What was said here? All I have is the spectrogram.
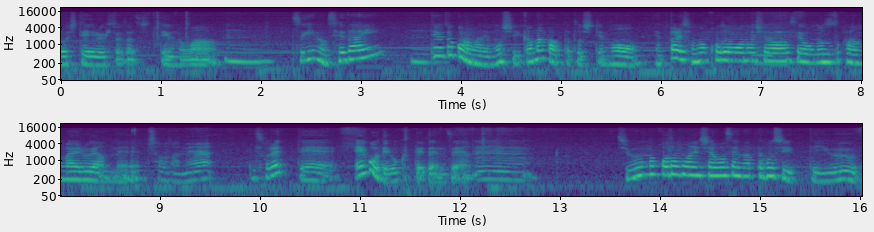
をしている人たちっていうのはうん。次の世代っていうところまでもし行かなかったとしてもやっぱりその子供の幸せをおのずと考えるやんね。そうだね。でそれってエゴでよくて全然。うん。自分の子供に幸せになってほしいっていう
